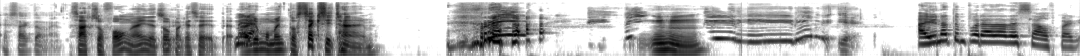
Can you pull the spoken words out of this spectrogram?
Exactamente. saxofón ahí de todo Sí. para que se Mira. haya un momento sexy time. Yeah. Hay una temporada de South Park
